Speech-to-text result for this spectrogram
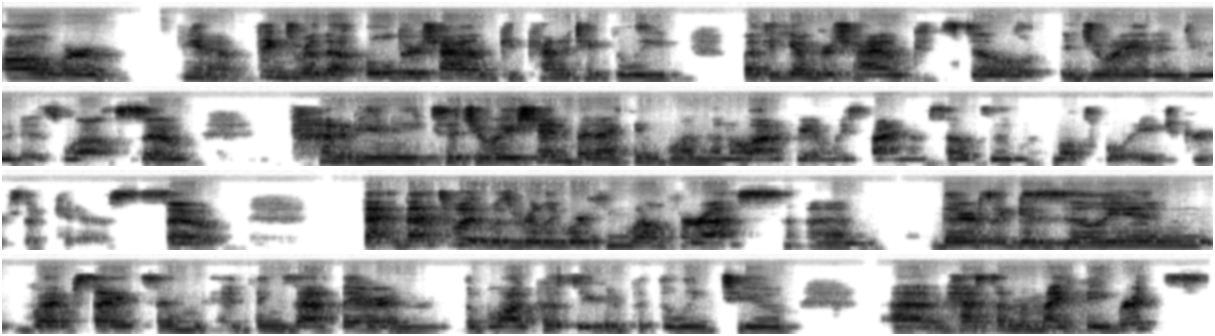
all were you know things where the older child could kind of take the lead but the younger child could still enjoy it and do it as well. So kind of unique situation but i think one that a lot of families find themselves in with multiple age groups of kiddos. So that, that's what was really working well for us. Um, there's a gazillion websites and, and things out there and the blog post that you're going to put the link to um, has some of my favorites.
